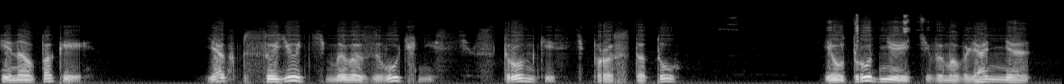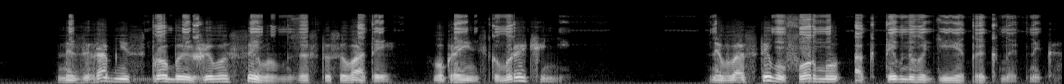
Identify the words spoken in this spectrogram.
І навпаки, як псують милозвучність, стрункість, простоту і утруднюють вимовляння незграбні спроби живосилом застосувати в українському реченні невластиву форму активного дієприкметника.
